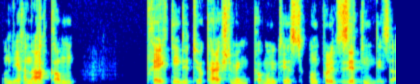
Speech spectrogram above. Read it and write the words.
und ihre Nachkommen prägten die türkeistimmigen Communities und politisierten diese.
